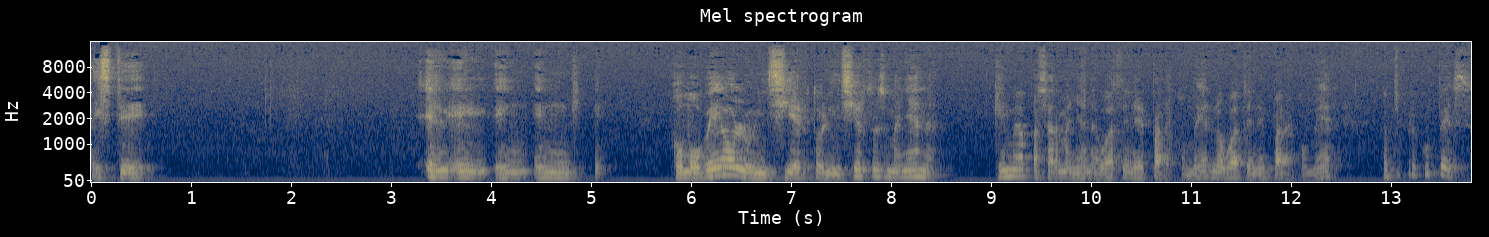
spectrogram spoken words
este, como veo lo incierto, el incierto es mañana. ¿Qué me va a pasar mañana? ¿Voy a tener para comer? ¿No voy a tener para comer? No te preocupes.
